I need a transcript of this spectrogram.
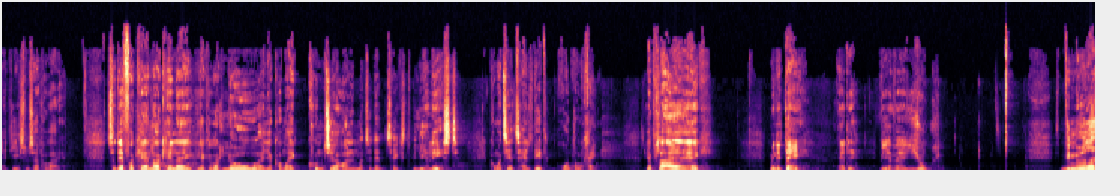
at Jesus er på vej. Så derfor kan jeg nok heller ikke, jeg kan godt love, at jeg kommer ikke kun til at holde mig til den tekst, vi lige har læst. Jeg kommer til at tale lidt rundt omkring. Jeg plejer jeg ikke, men i dag er det ved at være jul. Vi møder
